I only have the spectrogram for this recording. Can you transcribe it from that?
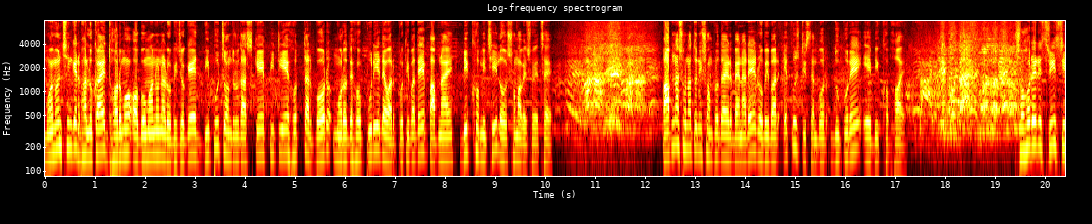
ময়মনসিংহের ভালুকায় ধর্ম অবমাননার অভিযোগে দীপু চন্দ্র দাসকে পিটিয়ে হত্যার পর মরদেহ পুড়িয়ে দেওয়ার প্রতিবাদে পাবনায় বিক্ষোভ মিছিল ও সমাবেশ হয়েছে। পাবনা সনাতনী সম্প্রদায়ের ব্যানারে রবিবার একুশ ডিসেম্বর দুপুরে এ বিক্ষোভ হয়। শহরের শ্রী শ্রী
